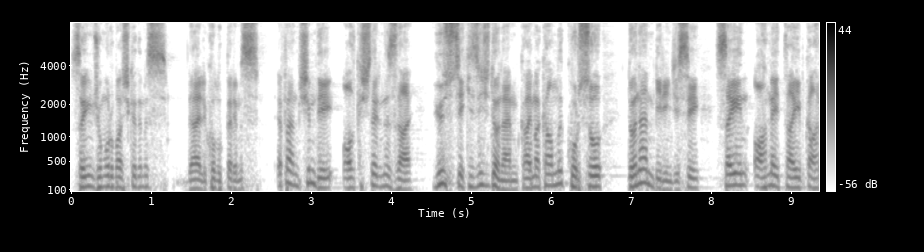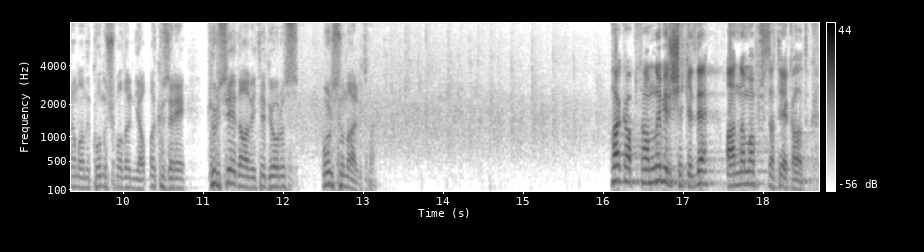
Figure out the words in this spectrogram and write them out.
Sayın Cumhurbaşkanımız, değerli konuklarımız, efendim şimdi alkışlarınızla 108. dönem kaymakamlık kursu dönem birincisi Sayın Ahmet Tayyip Kahraman'ı konuşmalarını yapmak üzere kürsüye davet ediyoruz. Buyursunlar lütfen. daha kapsamlı bir şekilde anlama fırsatı yakaladık.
